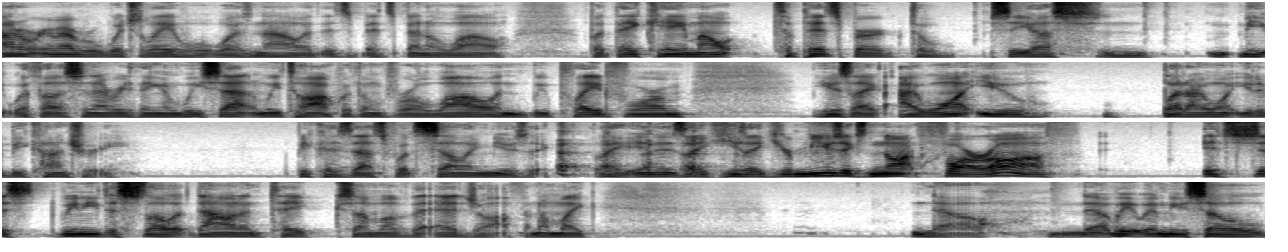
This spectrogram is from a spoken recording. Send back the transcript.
I don't remember which label it was now. It's it's been a while, but they came out to Pittsburgh to see us and meet with us and everything. And we sat and we talked with him for a while, and we played for him. He was like, "I want you, but I want you to be country, because that's what's selling music." Like, and it's like he's like, "Your music's not far off. It's just we need to slow it down and take some of the edge off." And I'm like, "No, no." I mean, so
